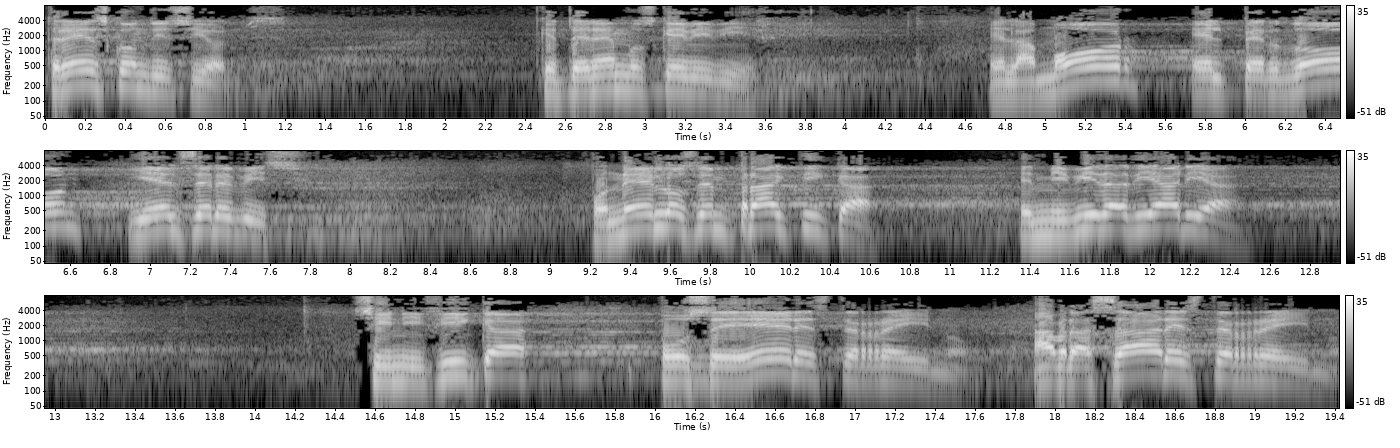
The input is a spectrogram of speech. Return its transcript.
Tres condiciones que tenemos que vivir. El amor, el perdón y el servicio. Ponerlos en práctica en mi vida diaria significa poseer este reino, abrazar este reino.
